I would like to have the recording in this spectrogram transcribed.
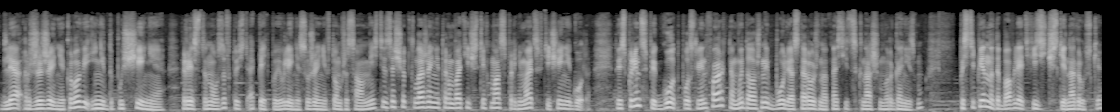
для разжижения крови и недопущения рестенозов, то есть опять появления сужений в том же самом месте за счет отложения тромботических масс, принимаются в течение года. То есть, в принципе, год после инфаркта мы должны более осторожно относиться к нашему организму, постепенно добавлять физические нагрузки.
